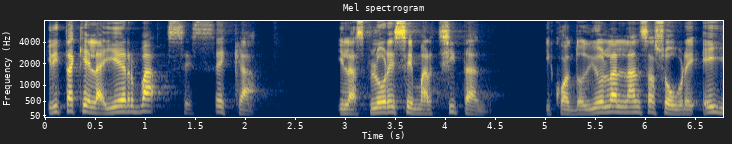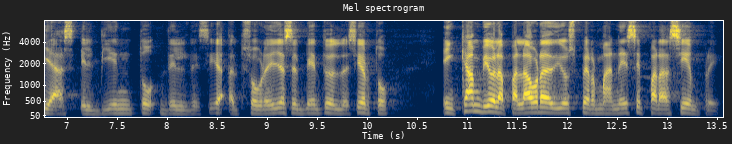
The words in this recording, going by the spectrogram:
Grita que la hierba se seca y las flores se marchitan y cuando Dios las lanza sobre ellas el viento del desierto, sobre ellas el viento del desierto, en cambio la palabra de Dios permanece para siempre.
